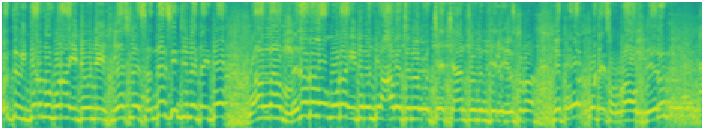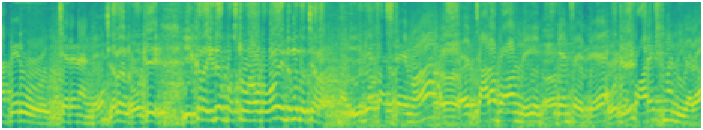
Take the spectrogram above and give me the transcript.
ప్రతి విద్యార్థులు కూడా ఇటువంటి ప్లేస్ సందర్శించినట్టయితే వాళ్ళ మెదడులో కూడా ఇటువంటి ఆలోచనలు వచ్చే ఛాన్స్ ఉందని తెలియజేస్తున్నారు మీ పవర్ కోటేశ్వరరావు పేరు? నా పేరు చరణ్ అండి. చరణ్ ఓకే. ఇక్కడ ఇదే ఫస్ట్ రావడమా ఇంటి ముందు వచ్చారా? ఇదే ఫస్ట్ టైం చాలా బాగుంది ఎక్స్పీరియన్స్ అయితే. ఫారెస్ట్ మంది కదా.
